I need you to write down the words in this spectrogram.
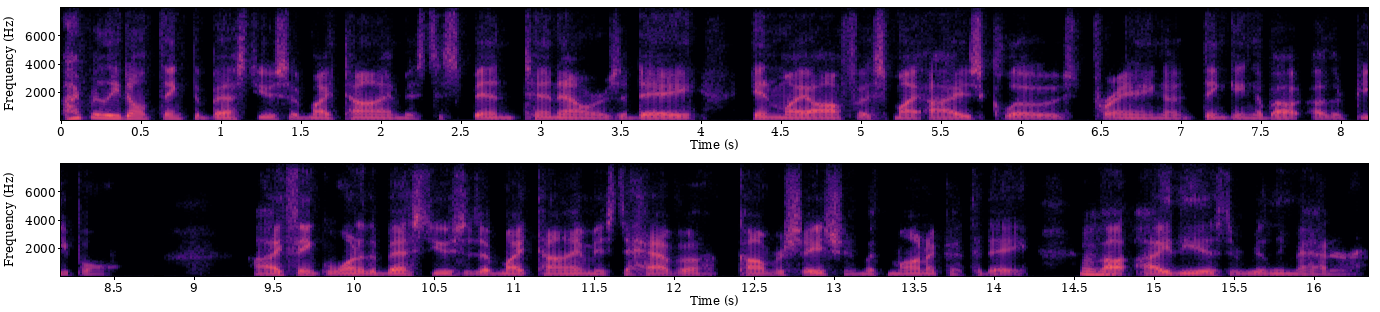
I really don't think the best use of my time is to spend 10 hours a day in my office, my eyes closed, praying and thinking about other people. I think one of the best uses of my time is to have a conversation with Monica today Mhm. about ideas that really matter.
